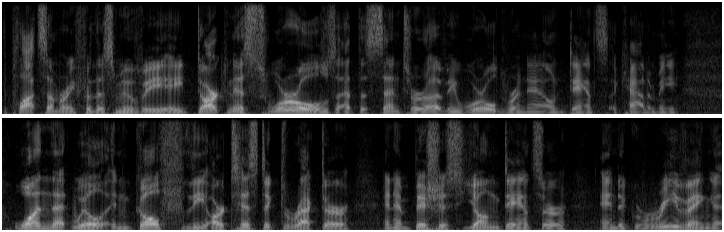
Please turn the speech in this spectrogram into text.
The plot summary for this movie A darkness swirls at the center of a world renowned dance academy, one that will engulf the artistic director, an ambitious young dancer, and a grieving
